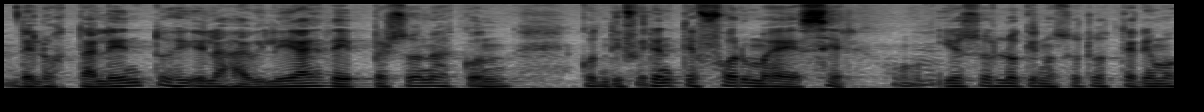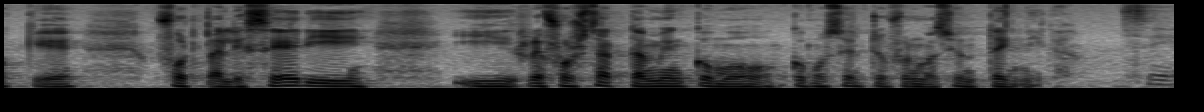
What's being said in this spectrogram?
de los talentos y de las habilidades de personas con, con diferentes formas de ser. Y eso es lo que nosotros tenemos que fortalecer y, y reforzar también como, como centro de formación técnica. Sí.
